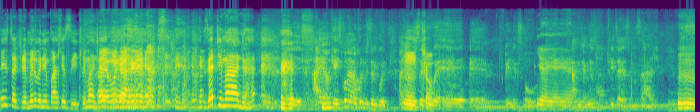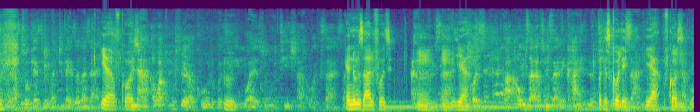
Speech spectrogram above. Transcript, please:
Instagram kumele ube ney'mpahla ezinhle manje Ayabona. ziyadimanda. Hayi okay sibonga kakhulu mr mnguni. Mm, angengise sure. kuwe um benix o. Yeah, yeah, yeah. angizukutreat as umzali last two guests ngibatreat as abazali Yeah, of course. wena okwakho kuhlwe kakhulu because ngikwazi ukuthisha wakusasa and umzali futhi umzali Yeah. because uh, umzali akuthi umzali ekhaya not But uthisha esikoleni. Yeah, of course. Yabo.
